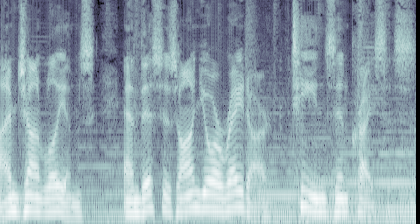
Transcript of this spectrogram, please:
I'm John Williams, and this is On Your Radar Teens in Crisis.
